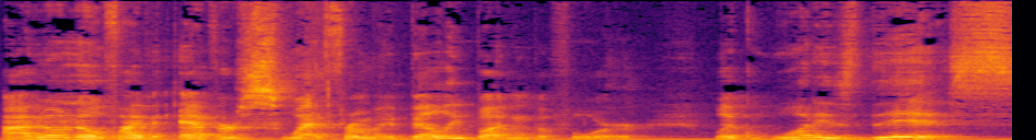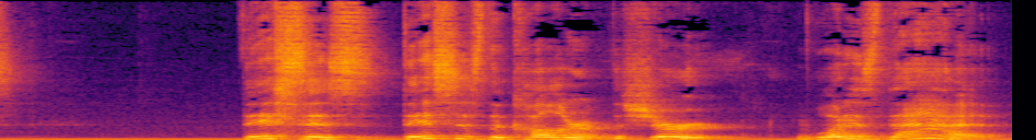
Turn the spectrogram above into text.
I don't know if I've ever sweat from my belly button before. Like, what is this? This is, this is the color of the shirt. What is that?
